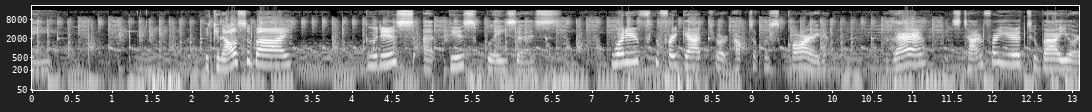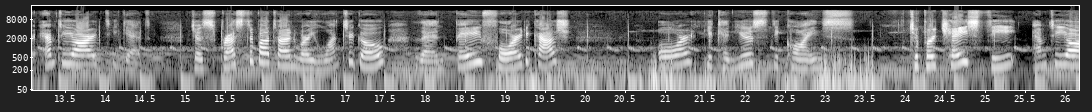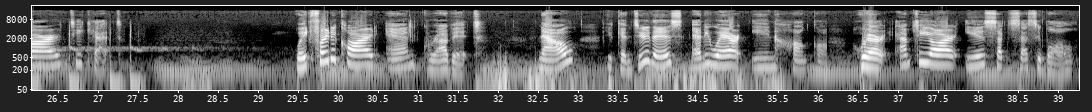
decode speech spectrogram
You can also buy goodies at these places. What if you forget your octopus card? Then it's time for you to buy your MTR ticket. Just press the button where you want to go, then pay for the cash, or you can use the coins to purchase the MTR ticket. Wait for the card and grab it. Now, you can do this anywhere in Hong Kong where MTR is accessible.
